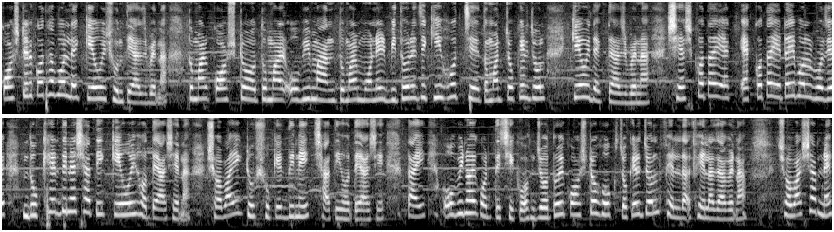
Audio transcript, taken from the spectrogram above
কষ্টের কথা বললে কেউই শুনতে আসবে না। তোমার কষ্ট, তোমার অভিমান, তোমার মনের ভিতরে যে কি হচ্ছে, তোমার চোখের জল কেউই দেখতে আসবে না। শেষ কথায় এক এক কথায় এটাই বলব যে, দুঃখের দিনের সাথী কেউই হতে আসে না। সবাই একটু সুখের দিনেই সাথী হতে আসে। তাই অভিনয় করতে শিখো। যতই কষ্ট হোক, চোখের জল ফেলা ফেলা যাবে না। সবার সামনে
